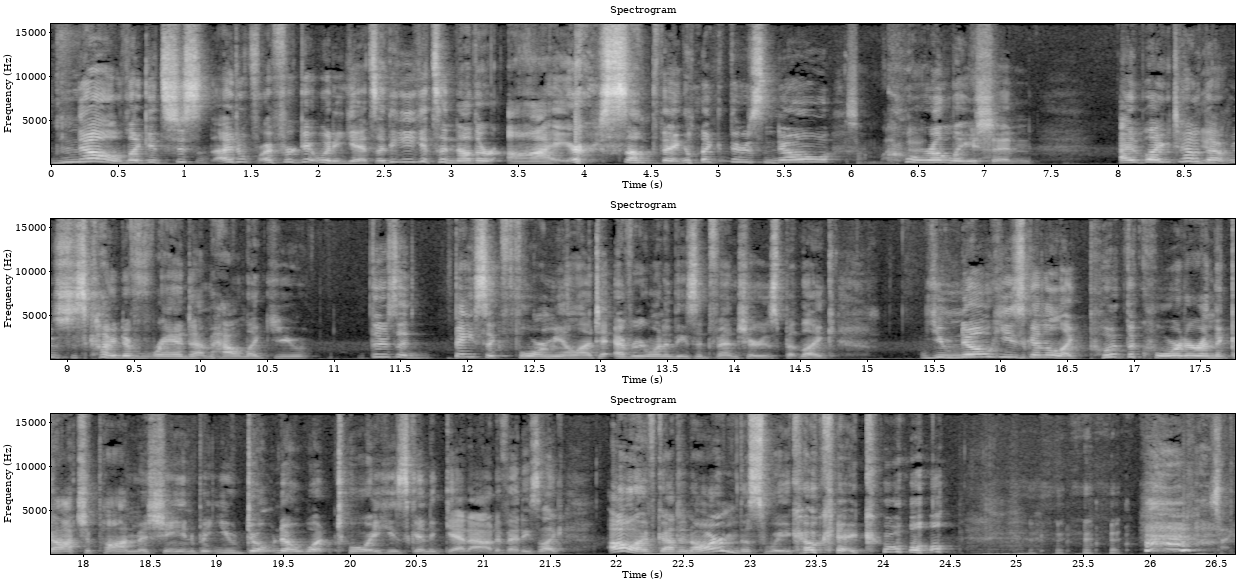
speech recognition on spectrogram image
no, like it's just I don't I forget what he gets. I think he gets another eye or something. Like there's no like correlation. I liked how Yeah. that was just kind of random how like you there's a basic formula to every one of these adventures, but like you know he's gonna like put the quarter in the gachapon machine, but you don't know what toy he's gonna get out of it. He's like, "Oh, I've got an arm this week. Okay, cool." it's like,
